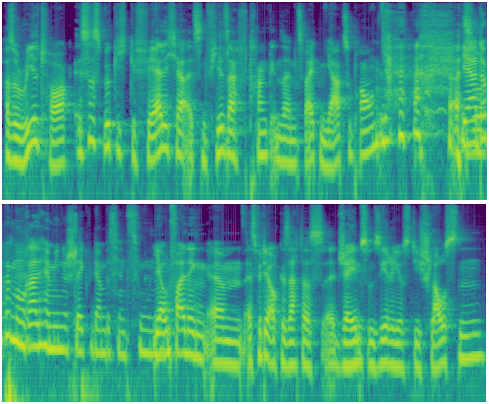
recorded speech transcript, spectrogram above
also Real Talk, ist es wirklich gefährlicher, als einen Vielsafttrank in seinem zweiten Jahr zu brauen? ja, Also- Doppelmoral Hermine schlägt wieder ein bisschen zu. Ne? Ja, und vor allen Dingen, ähm, es wird ja auch gesagt, dass äh, James und Sirius die schlausten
